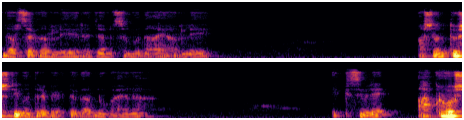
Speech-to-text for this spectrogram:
दर्शकहरूले र जनसमुदायहरूले असन्तुष्टि मात्रै व्यक्त गर्नु भएन। एक किसिमले आक्रोश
